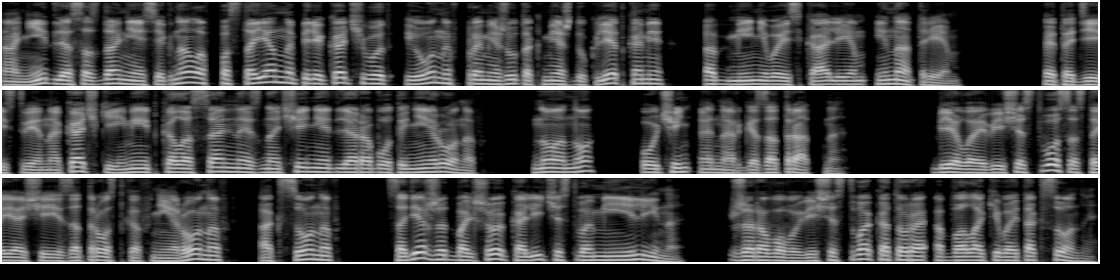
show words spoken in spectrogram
Они для создания сигналов постоянно перекачивают ионы в промежуток между клетками, обмениваясь калием и натрием. Это действие накачки имеет колоссальное значение для работы нейронов, но оно очень энергозатратно. Белое вещество, состоящее из отростков нейронов, аксонов, содержит большое количество миелина, жирового вещества, которое обволакивает аксоны,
